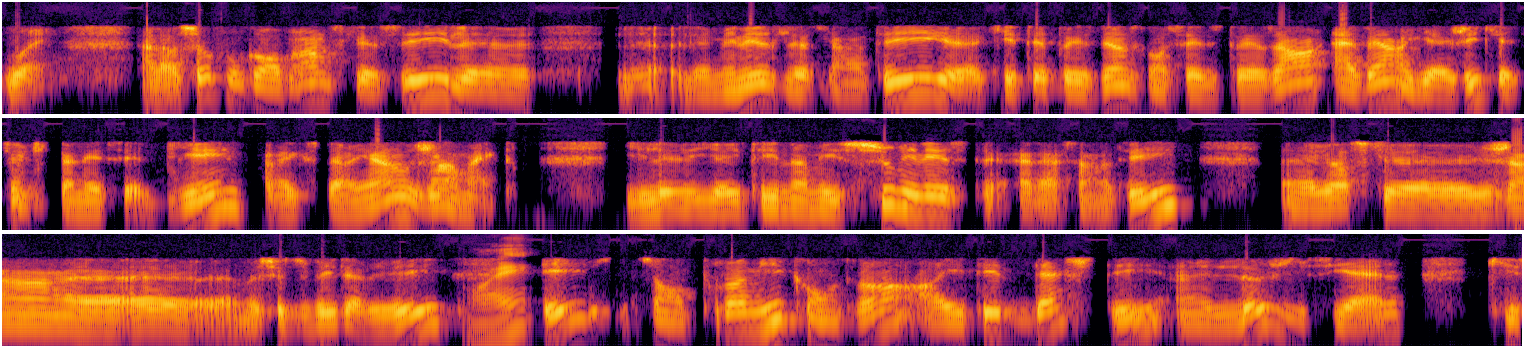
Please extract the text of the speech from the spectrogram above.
Oui. Alors ça, il faut comprendre ce que c'est. Le, ministre de la Santé, euh, qui était président du Conseil du Trésor, avait engagé quelqu'un qui connaissait bien, par expérience, Jean Maître. Il a, été nommé sous-ministre à la Santé euh, lorsque Jean, euh, M. Dubé est arrivé. Et son premier contrat a été d'acheter un logiciel qui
